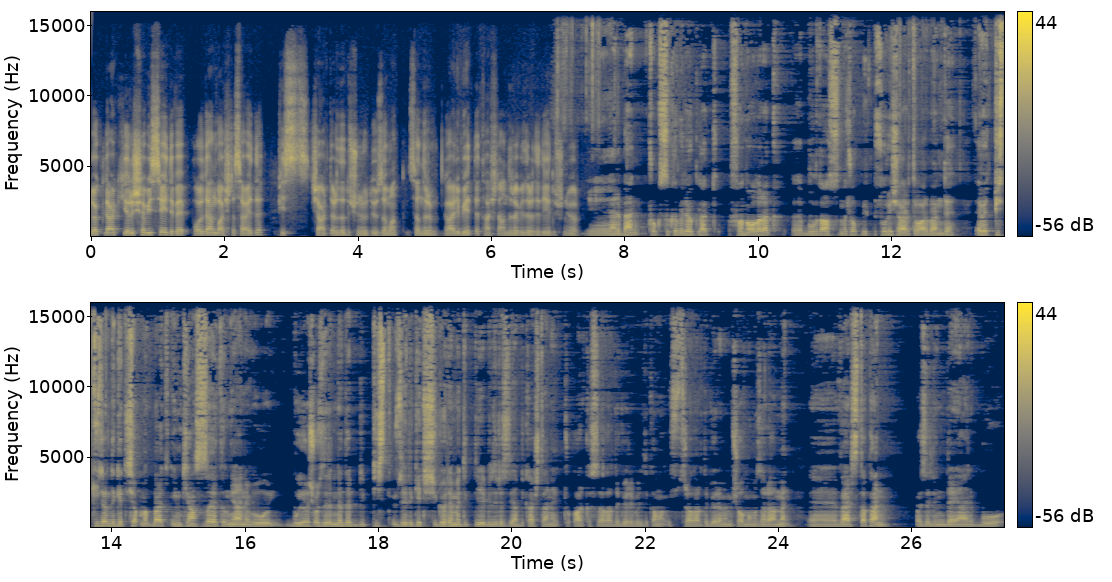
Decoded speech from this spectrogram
Leclerc yarışabilseydi ve polden başlasaydı pist şartları da düşünüldüğü zaman sanırım galibiyette taşlandırabilirdi diye düşünüyorum. Ee, yani ben çok sıkı bir Leclerc fanı olarak e, burada aslında çok büyük bir soru işareti var bende. Evet pist üzerinde geçiş yapmak belki imkansıza yakın yani bu bu yarış üzerinde de bir pist üzeri geçişi göremedik diyebiliriz. Yani birkaç tane çok arka sıralarda görebildik ama üst sıralarda görememiş olmamıza rağmen e, Verstappen özelinde yani bu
